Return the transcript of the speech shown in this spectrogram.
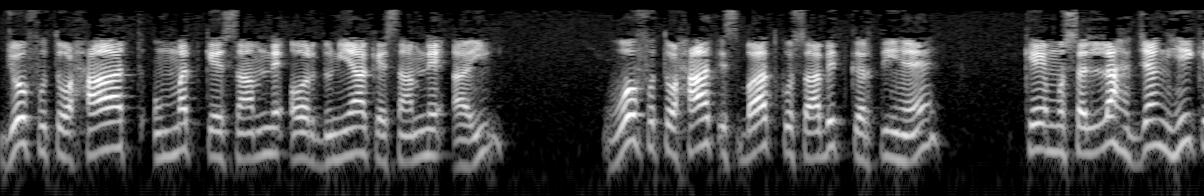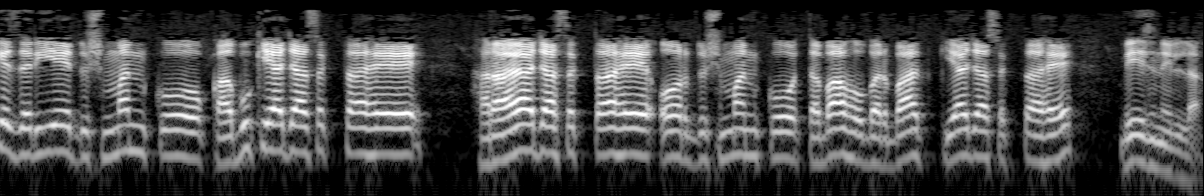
جو فتوحات امت کے سامنے اور دنیا کے سامنے آئیں، وہ فتوحات اس بات کو ثابت کرتی ہیں کہ مسلح جنگ ہی کے ذریعے دشمن کو قابو کیا جا سکتا ہے، ہرایا جا سکتا ہے اور دشمن کو تباہ و برباد کیا جا سکتا ہے۔ بزن اللہ۔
